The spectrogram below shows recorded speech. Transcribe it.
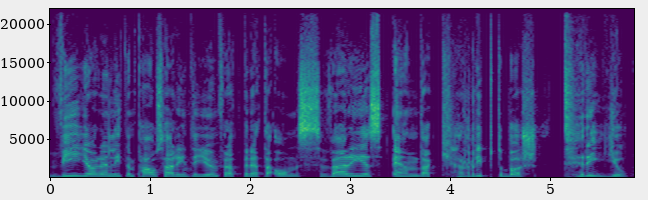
Vi gör en liten paus här i intervjun för att berätta om Sveriges enda kryptobörs, Trio,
